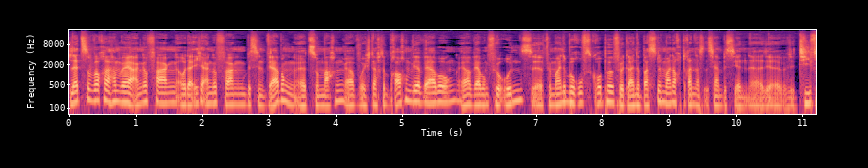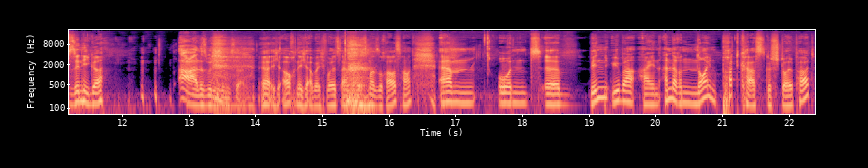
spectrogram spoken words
Letzte Woche haben wir ja angefangen oder ich angefangen, ein bisschen Werbung äh, zu machen, ja, wo ich dachte, brauchen wir Werbung? Ja, Werbung für uns, äh, für meine Berufsgruppe, für deine basteln wir noch dran. Das ist ja ein bisschen äh, tiefsinniger. Ah, das würde ich nicht sagen. Ja, ich auch nicht, aber ich wollte es einfach jetzt mal so raushauen. Ähm, und äh, bin über einen anderen neuen Podcast gestolpert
